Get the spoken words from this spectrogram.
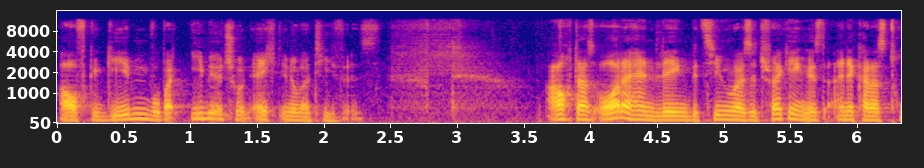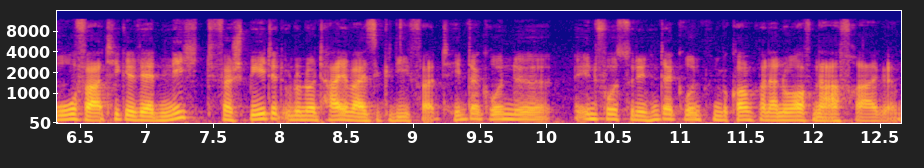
aufgegeben, wobei E-Mail schon echt innovativ ist. Auch das Orderhandling bzw. Tracking ist eine Katastrophe. Artikel werden nicht verspätet oder nur teilweise geliefert. Hintergründe, Infos zu den Hintergründen bekommt man dann nur auf Nachfrage.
